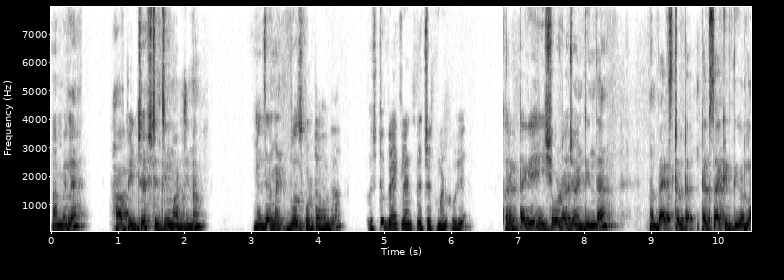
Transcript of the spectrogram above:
ಆಮೇಲೆ half inch stitching margin measurement blouse ಕೊಟ್ಟಾಗ ಫಸ್ಟ್ ಬ್ಯಾಕ್ ಲೆಂತ್ನ ಚೆಕ್ ಮಾಡ್ಕೊಳ್ಳಿ. ಕರೆಕ್ಟಾಗಿ ಈ ಶೋಲ್ಡರ್ ಜಾಯಿಂಟಿಂದ ಬ್ಯಾಕ್ ಸ್ಟಕ್ ಟಕ್ಸ್ ಹಾಕಿರ್ತೀವಲ್ಲ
